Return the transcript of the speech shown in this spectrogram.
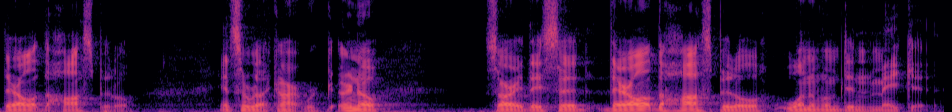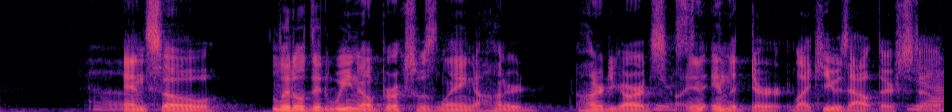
they're all at the hospital and so we're like all right we're or no sorry they said they're all at the hospital one of them didn't make it Oh. and so little did we know Brooks was laying 100, 100 yards in, in the dirt. Like he was out there still. Yeah.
